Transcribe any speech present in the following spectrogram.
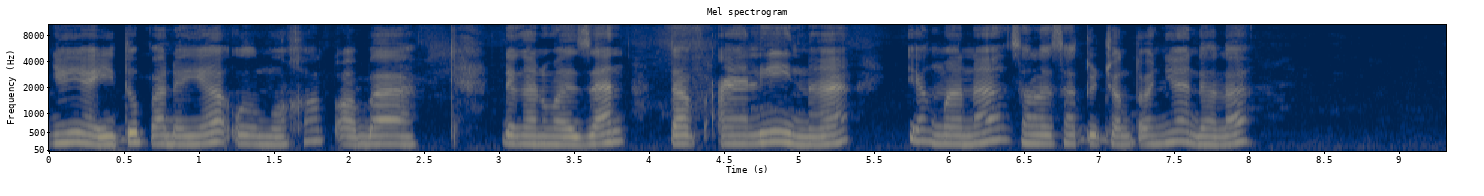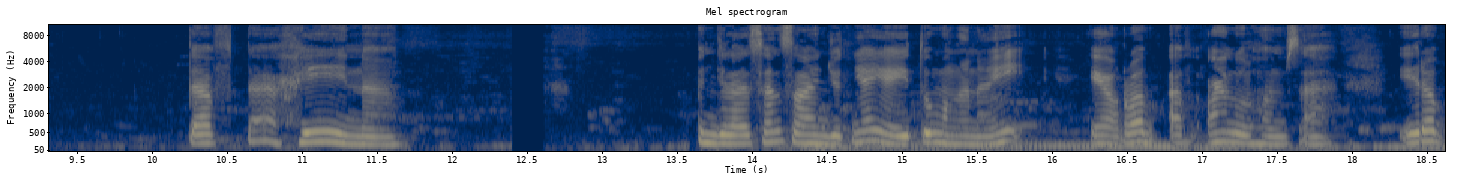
yaitu pada yaul mukhatabah dengan wazan taf'alina yang mana salah satu contohnya adalah taftahina. Penjelasan selanjutnya yaitu mengenai i'rab af'alul hamzah. I'rab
